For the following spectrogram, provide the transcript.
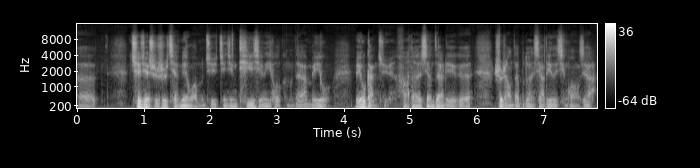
呃，确确实实前面我们去进行提醒以后，可能大家没有没有感觉哈。那现在这个市场在不断下跌的情况下，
